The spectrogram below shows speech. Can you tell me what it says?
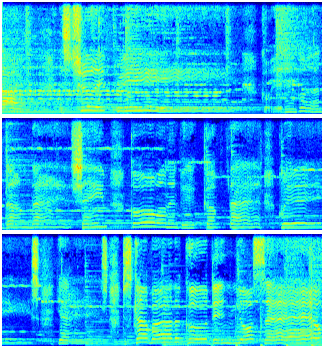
life is truly free. Go ahead and put down that shame. Go on and pick up that grace. Yes, discover the good in yourself.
